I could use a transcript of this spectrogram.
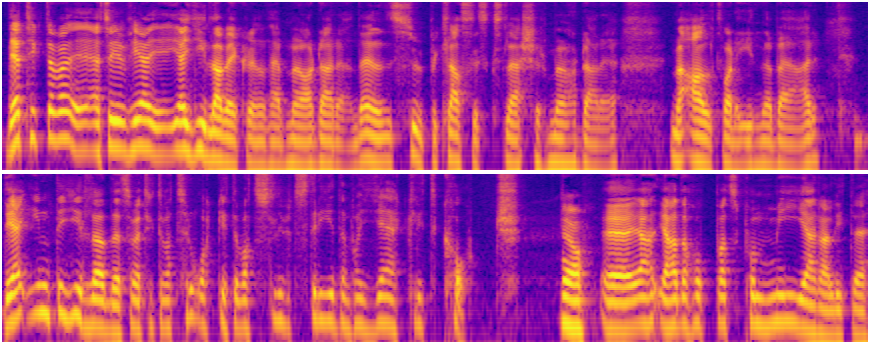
Det jag tyckte var, alltså jag, jag gillar verkligen den här mördaren. Det är en superklassisk slasher-mördare. Med allt vad det innebär. Det jag inte gillade, som jag tyckte var tråkigt, det var att slutstriden var jäkligt kort. Ja. Eh, jag, jag hade hoppats på mera lite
